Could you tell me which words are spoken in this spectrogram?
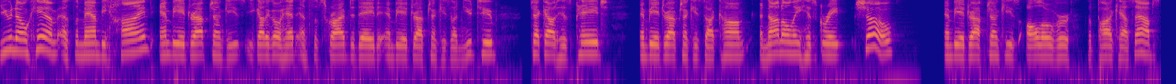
you know him as the man behind NBA Draft Junkies. You got to go ahead and subscribe today to NBA Draft Junkies on YouTube. Check out his page, NBADraftJunkies.com, and not only his great show, NBA Draft Junkies, all over the podcast apps,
